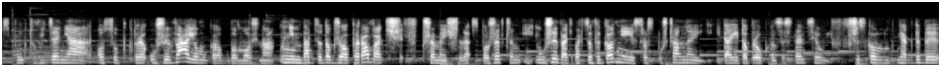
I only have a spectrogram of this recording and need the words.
z punktu widzenia osób, które używają go, bo można nim bardzo dobrze operować w przemyśle spożywczym i używać bardzo wygodnie, jest rozpuszczalny i daje dobrą konsystencję i wszystko jak gdyby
